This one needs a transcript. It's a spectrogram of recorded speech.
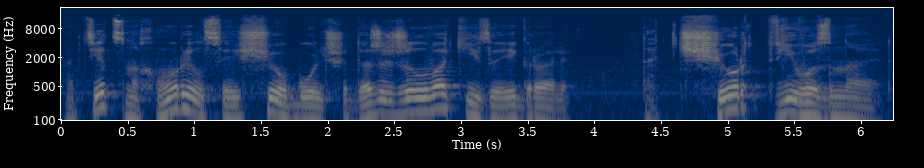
Отец нахмурился еще больше, даже желваки заиграли. Да черт его знает.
